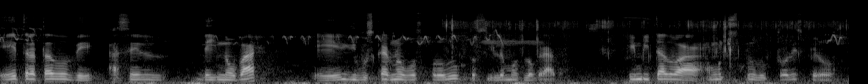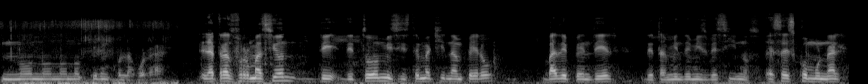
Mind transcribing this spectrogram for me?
he tratado de hacer, de innovar eh, y buscar nuevos productos y lo hemos logrado. He invitado a, muchos productores, pero no, no, no, no quieren colaborar. La transformación de, todo mi sistema chinampero va a depender de, también de mis vecinos. Esa es comunal.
